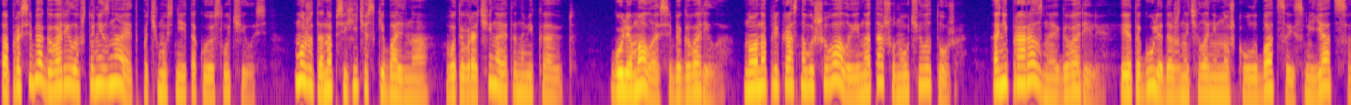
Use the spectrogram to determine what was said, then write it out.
А про себя говорила, что не знает, почему с ней такое случилось. Может, она психически больна, вот и врачи на это намекают. Гуля мало о себе говорила, но она прекрасно вышивала и Наташу научила тоже. Они про разное говорили, и эта Гуля даже начала немножко улыбаться и смеяться.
